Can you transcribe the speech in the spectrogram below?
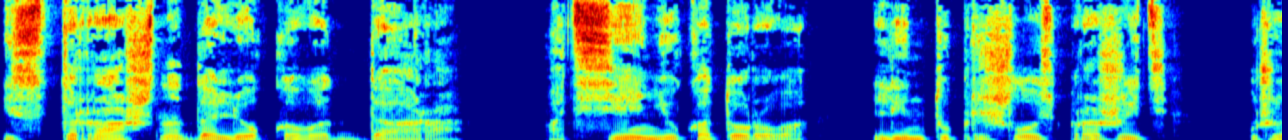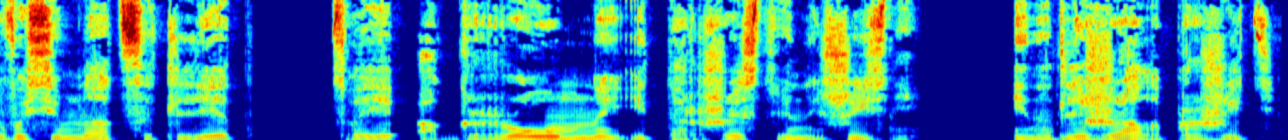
и страшно далекого дара, под сенью которого Линту пришлось прожить уже восемнадцать лет своей огромной и торжественной жизни. И надлежало прожить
